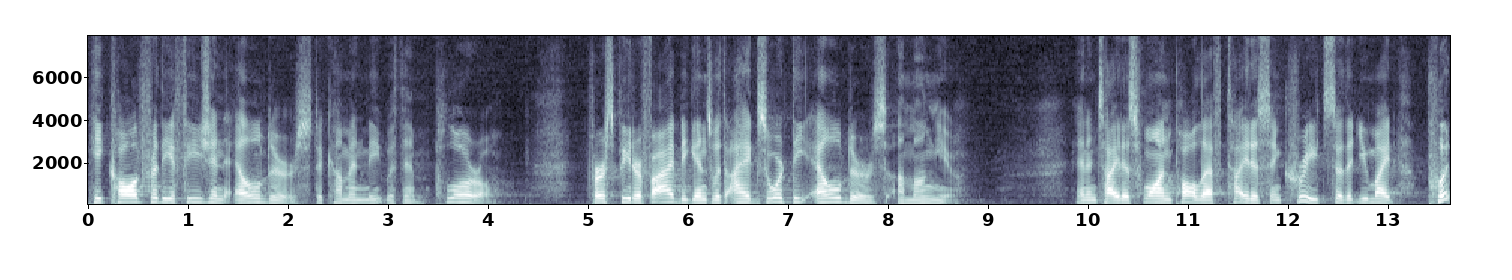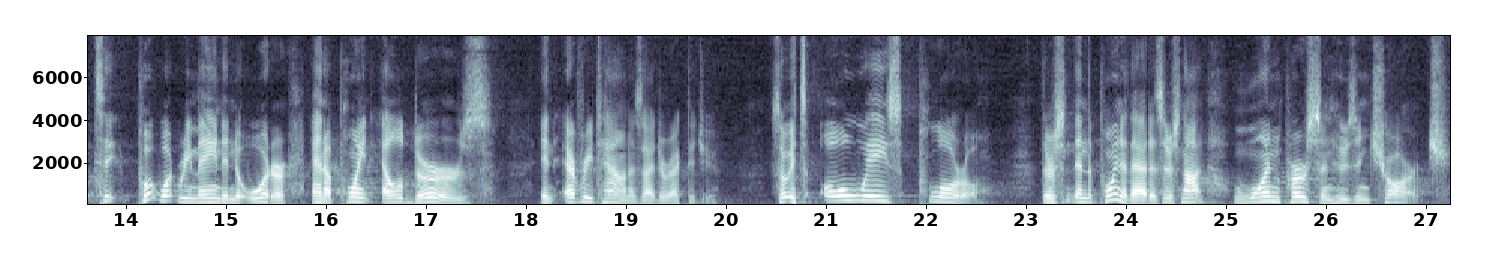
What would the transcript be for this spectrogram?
he called for the Ephesian elders to come and meet with him, plural. 1 Peter 5 begins with, I exhort the elders among you. And in Titus 1, Paul left Titus in Crete so that you might put, to, put what remained into order and appoint elders in every town as I directed you. So it's always plural. There's, and the point of that is there's not one person who's in charge.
